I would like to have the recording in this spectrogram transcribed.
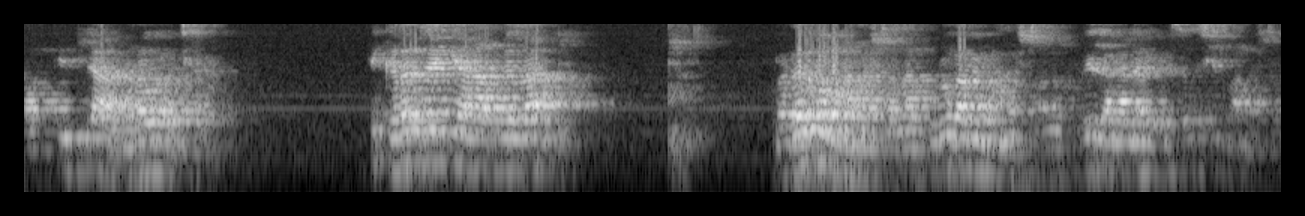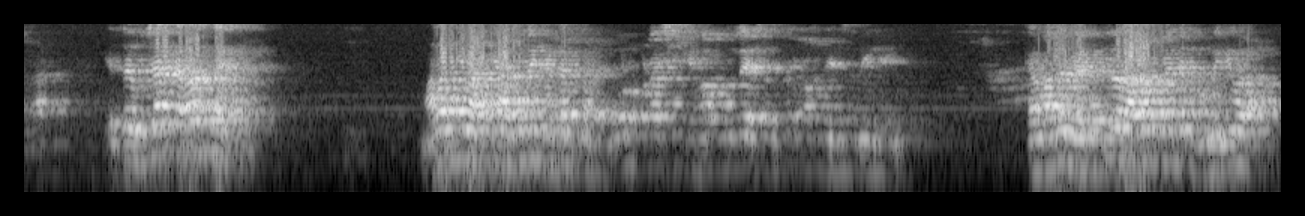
बाबतीतल्या आधारावर राजकारण. हे खरंच आहे की हा आपल्याला प्रगल्भ महाराष्ट्राला पुरोगामी महाराष्ट्राला पुढे जाणाऱ्या विकसनशील महाराष्ट्राला याचा विचार करावाच लागेल. मला तर वाक्य अजूनही घटत नाही कोण कोणाशी केव्हा बोलले याचं उत्तर मला द्यायचं नाही कारण माझ्या व्यक्तीवर आरोप नाही त्या भूमिकेवर आरोप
